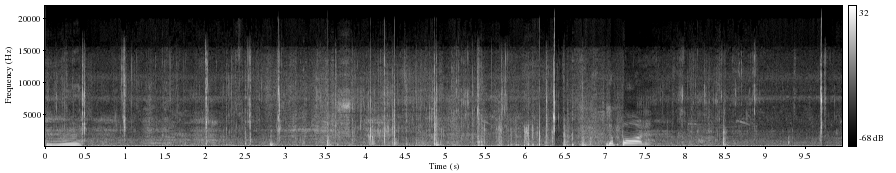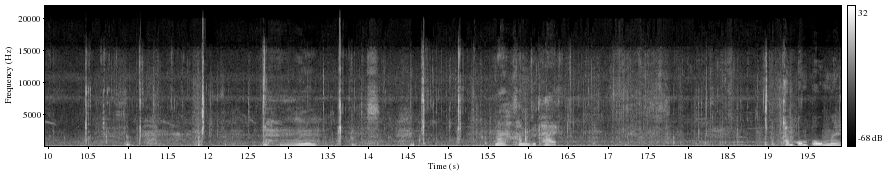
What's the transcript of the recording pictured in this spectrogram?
อืมอย่าป้อนมาคำสุดท้าย คำอมๆเลย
